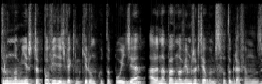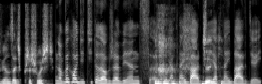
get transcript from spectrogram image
Trudno mi jeszcze powiedzieć, w jakim kierunku to pójdzie, ale na pewno wiem, że chciałbym z fotografią związać przyszłość. No wychodzi ci to dobrze, więc jak najbardziej, jak najbardziej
